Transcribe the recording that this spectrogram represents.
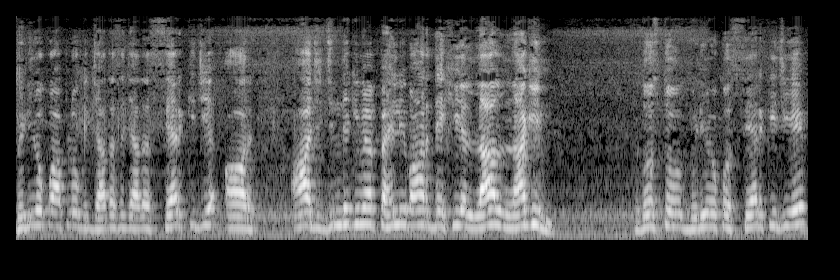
वीडियो को आप लोग ज़्यादा से ज़्यादा शेयर कीजिए और आज ज़िंदगी में पहली बार देखिए लाल नागिन। तो दोस्तों, वीडियो को शेयर कीजिए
